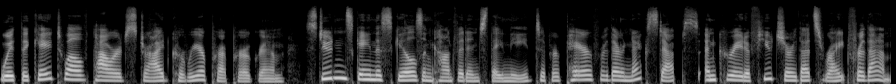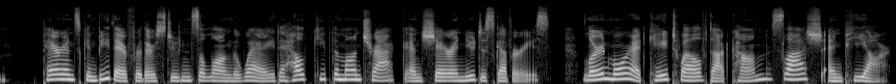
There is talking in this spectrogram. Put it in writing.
With the K 12 powered Stride Career Prep program, students gain the skills and confidence they need to prepare for their next steps and create a future that's right for them. Parents can be there for their students along the way to help keep them on track and share in new discoveries. Learn more at k12.com/npr.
